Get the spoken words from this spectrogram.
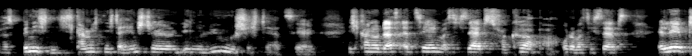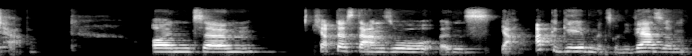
Das bin ich nicht. Ich kann mich nicht dahinstellen und irgendeine Lügengeschichte erzählen. Ich kann nur das erzählen, was ich selbst verkörper oder was ich selbst erlebt habe. Und ähm, ich habe das dann so ins, ja, abgegeben ins Universum,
